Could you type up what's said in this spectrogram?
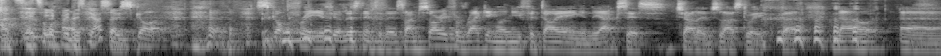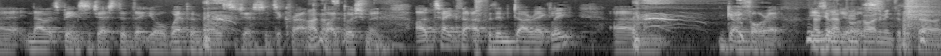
It's, it's here for discussion. So Scott, Scott Free, if you're listening to this, I'm sorry for ragging on you for dying in the Aksis challenge last week, but now uh, now it's being suggested that your weapon roll suggestions are crap by Bushman. I'd take that up with him directly. Um, go for it. He's going to have to invite him into the show, I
